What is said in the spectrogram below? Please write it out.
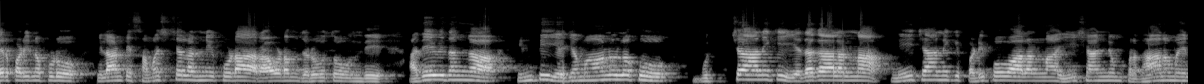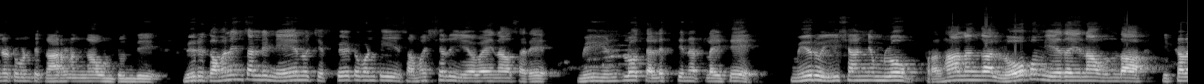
ఏర్పడినప్పుడు ఇలాంటి సమస్యలన్నీ కూడా రావడం జరుగుతూ ఉంది. అదేవిధంగా ఇంటి యజమానులకు ఉచ్చానికి ఎదగాలన్నా నీచానికి పడిపోవాలన్నా ఈశాన్యం ప్రధానమైనటువంటి కారణంగా ఉంటుంది. మీరు గమనించండి నేను చెప్పేటువంటి సమస్యలు ఏవైనా సరే మీ ఇంట్లో తలెత్తినట్లయితే మీరు ఈశాన్యంలో ప్రధానంగా లోపం ఏదైనా ఉందా? ఇక్కడ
